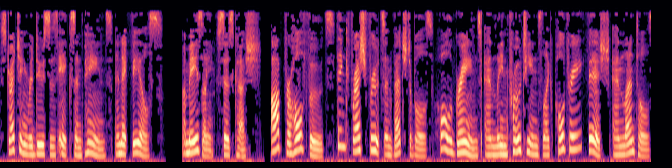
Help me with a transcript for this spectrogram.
Stretching reduces aches and pains, and it feels amazing, says Kush. Opt for whole foods. Think fresh fruits and vegetables, whole grains, and lean proteins like poultry, fish, and lentils,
